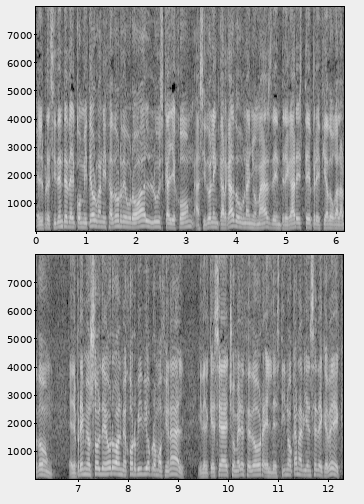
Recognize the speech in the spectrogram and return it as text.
El presidente del comité organizador de Euroal, Luis Callejón, ha sido el encargado un año más de entregar este preciado galardón, el premio Sol de Oro al mejor vídeo promocional y del que se ha hecho merecedor el destino canadiense de Quebec,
